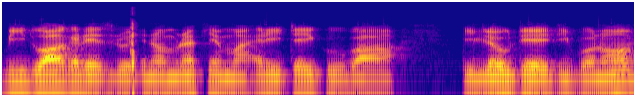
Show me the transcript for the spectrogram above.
ပြီးသွားခဲ့တယ်ဆိုတော့ကျွန်တော်မနက်ဖြန်မှာအဲ့ဒီတိတ်ကူပါဒီလုံးတဲ့ဒီပေါ့နော်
